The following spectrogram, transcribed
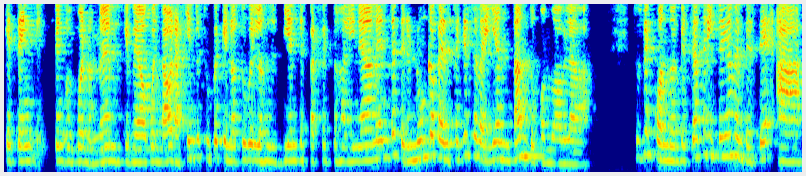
que tengo, bueno, no es que me he dado cuenta ahora, siempre supe que no tuve los dientes perfectos alineadamente, pero nunca pensé que se veían tanto cuando hablaba. Entonces, cuando empecé a hacer historia, me empecé a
